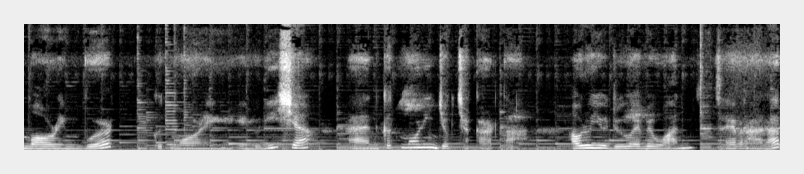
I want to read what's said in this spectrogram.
morning world, good morning Indonesia, and good morning Yogyakarta. How do you do everyone? Saya berharap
